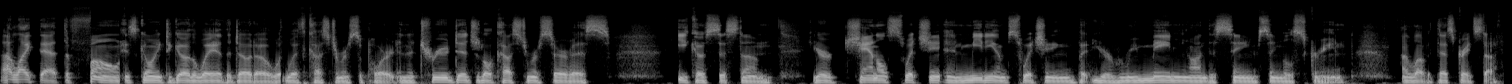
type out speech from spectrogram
I like that. The phone is going to go the way of the dodo with, with customer support and the true digital customer service ecosystem. You're channel switching and medium switching, but you're remaining on the same single screen. I love it. That's great stuff.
